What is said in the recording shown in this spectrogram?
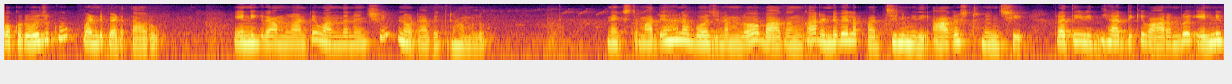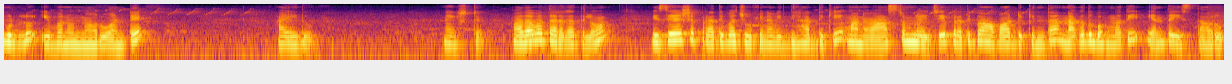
ఒక రోజుకు వండి పెడతారు? ఎన్ని గ్రాములు అంటే వంద నుంచి నూట యాభై గ్రాములు. నెక్స్ట్ మధ్యాహ్న భోజనంలో భాగంగా రెండు వేల పద్దెనిమిది ఆగస్టు నుంచి ప్రతి విద్యార్థికి వారంలో ఎన్ని గుడ్లు ఇవ్వనున్నారు అంటే ఐదు. నెక్స్ట్ పదవ తరగతిలో విశేష ప్రతిభ చూపిన విద్యార్థికి మన రాష్ట్రంలో ఇచ్చే ప్రతిభ అవార్డు కింద నగదు బహుమతి ఎంత ఇస్తారు?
